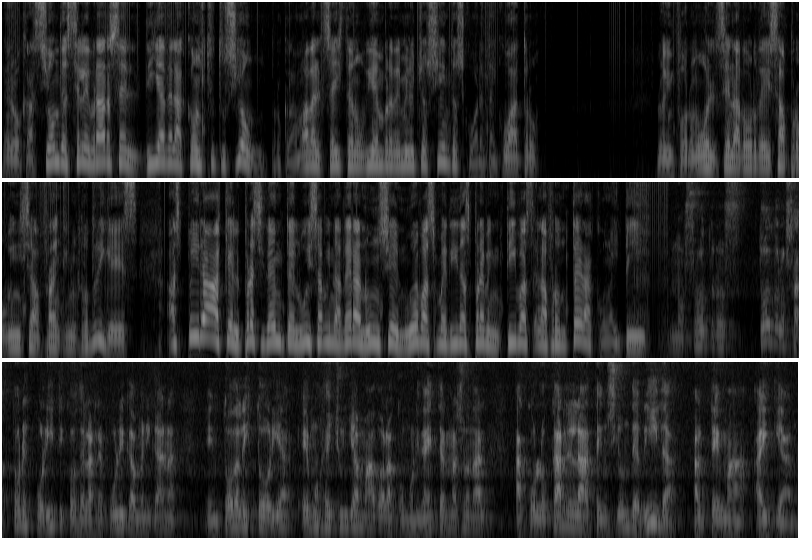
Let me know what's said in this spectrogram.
en ocasión de celebrarse el Día de la Constitución, proclamada el 6 de noviembre de 1844. Lo informó el senador de esa provincia, Franklin Rodríguez, aspira a que el presidente Luis Abinader anuncie nuevas medidas preventivas en la frontera con Haití. Nosotros, todos los actores políticos de la República Dominicana en toda la historia, hemos hecho un llamado a la comunidad internacional a colocarle la atención debida al tema haitiano.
